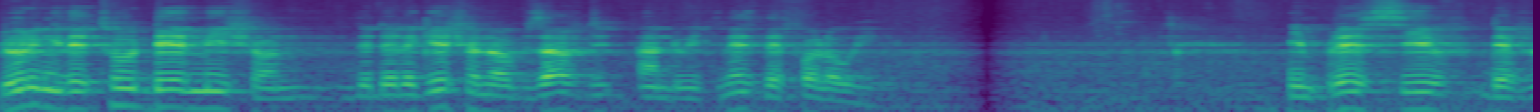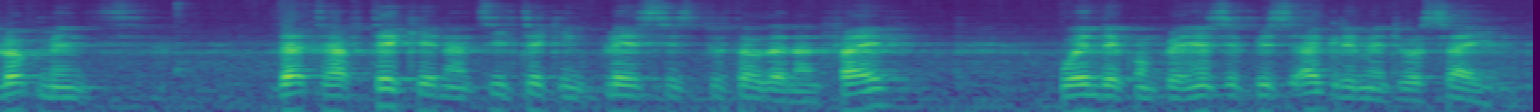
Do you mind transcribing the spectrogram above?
During the two-day mission, the delegation observed and witnessed the following. Impressive developments that have taken and still taking place since 2005 when the Comprehensive Peace Agreement was signed.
